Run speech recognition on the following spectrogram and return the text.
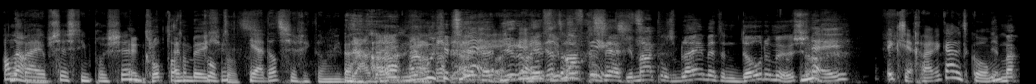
Allebei nou, op 16 procent. En klopt dat en een beetje? Klopt dat? Ja, dat zeg ik dan niet. Ja, nee, nu moet je het zeggen. Nee, Jeroen nee, heeft het hoeft ook gezegd. Je maakt ons blij met een dode mus. Nee, ik zeg waar ik uitkom. Ja, maar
